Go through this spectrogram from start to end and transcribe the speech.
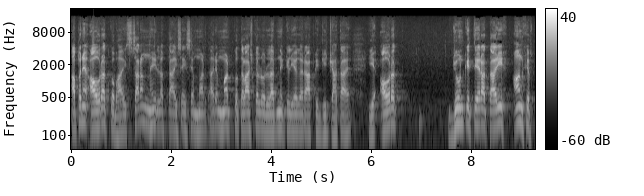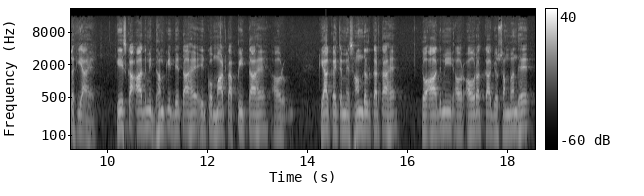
अपने औरत को, भाई, शर्म नहीं लगता ऐसे ऐसे मर्द। अरे, मर्द को तलाश कर लो लड़ने के लिए अगर आपकी जी चाहता है। ये औरत, जून की तेरह तारीख अनखिफ्त किया है कि इसका आदमी धमकी देता है, इनको मारता, पीटता है और क्या कहते मिसहैंडल करता है। तो आदमी और औरत का जो संबंध है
